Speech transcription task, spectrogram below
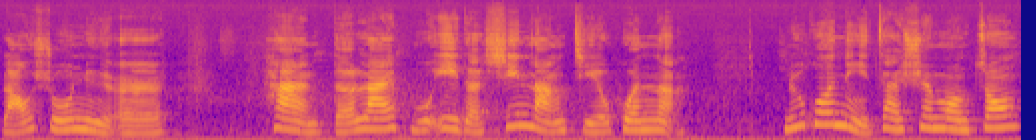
老鼠女儿和得来不易的新郎结婚了。如果你在睡梦中，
